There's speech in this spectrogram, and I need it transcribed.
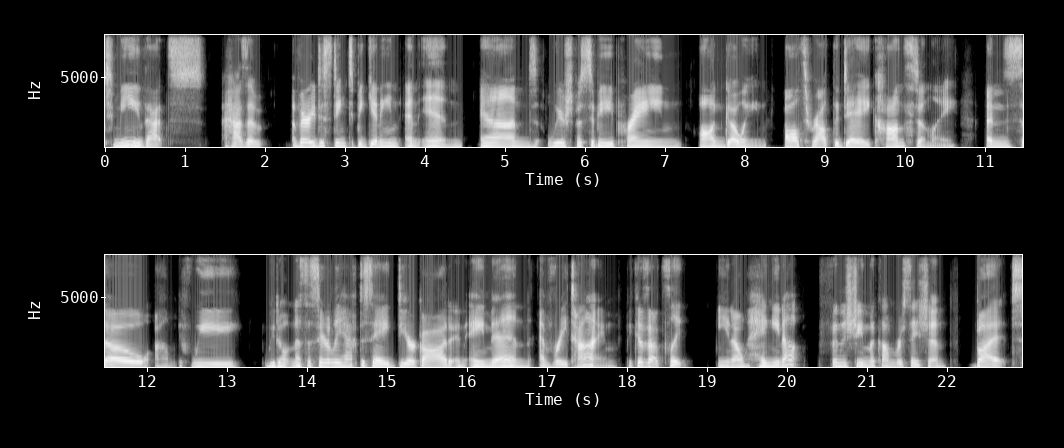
to me, that's has a, a very distinct beginning and end. And we're supposed to be praying ongoing all throughout the day, constantly. And so um, if we we don't necessarily have to say dear God and amen every time because that's like, you know, hanging up, finishing the conversation. But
